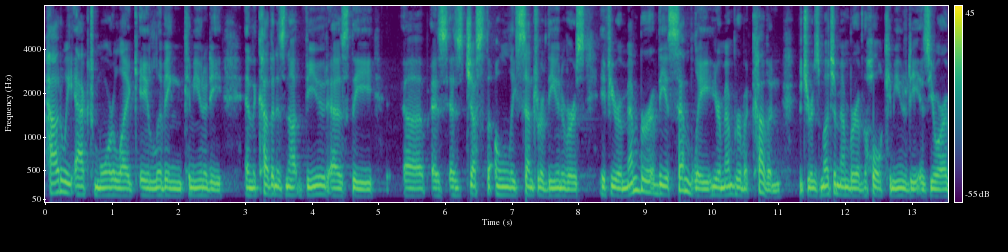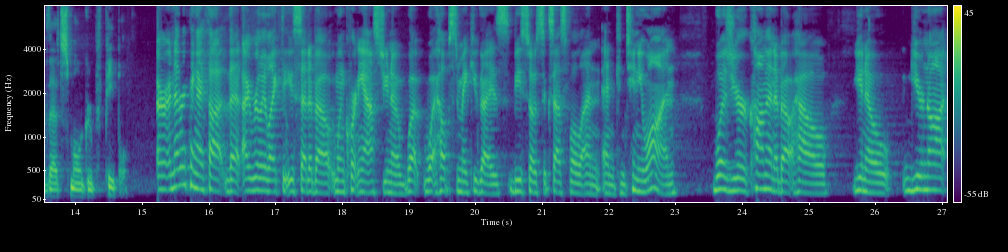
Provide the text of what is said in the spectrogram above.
how do we act more like a living community, and the coven is not viewed as the uh, as as just the only center of the universe. If you're a member of the assembly, you're a member of a coven, but you're as much a member of the whole community as you are of that small group of people or another thing I thought that I really liked that you said about when Courtney asked, you know, what what helps to make you guys be so successful and and continue on was your comment about how, you know, you're not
